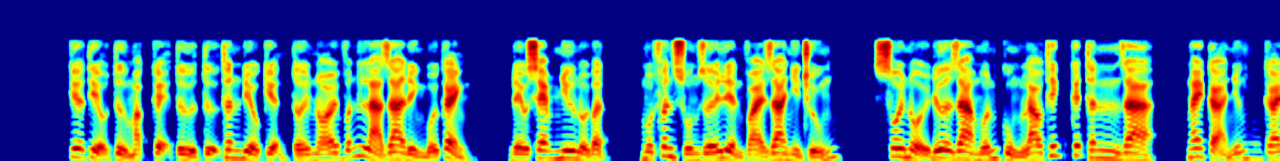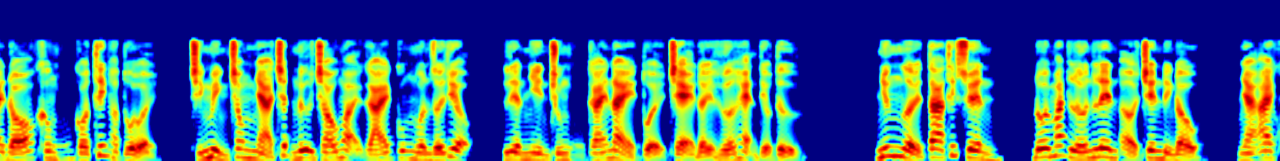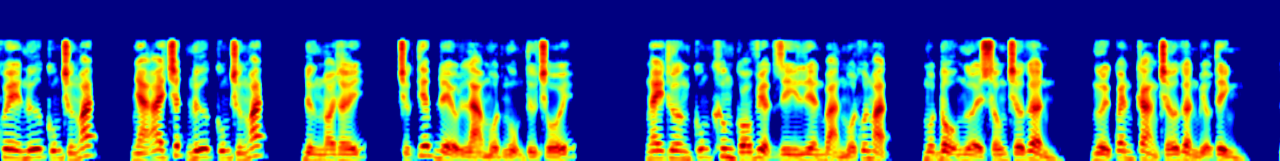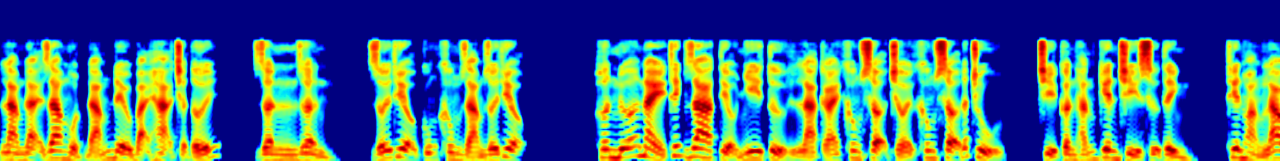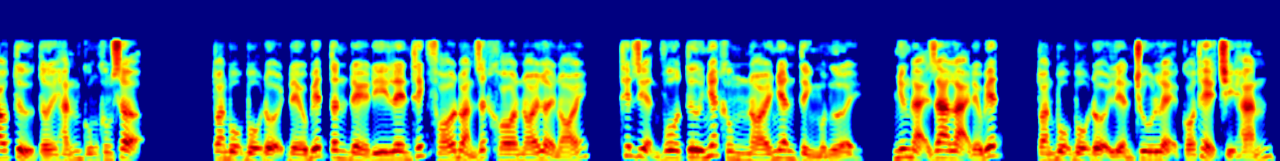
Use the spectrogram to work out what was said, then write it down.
Kia tiểu tử mặc kệ từ tự thân điều kiện tới nói vẫn là gia đình bối cảnh, đều xem như nổi bật, một phân xuống dưới liền vài ra nhìn chúng, sôi nổi đưa ra muốn cùng lao thích kết thân ra, ngay cả những cái đó không có thích hợp tuổi, chính mình trong nhà chất nữ cháu ngoại gái cũng muốn giới thiệu, liền nhìn chúng cái này tuổi trẻ đầy hứa hẹn tiểu tử. Nhưng người ta thích xuyên, đôi mắt lớn lên ở trên đỉnh đầu, nhà ai khuê nữ cũng trứng mắt, nhà ai chất nữ cũng trứng mắt, đừng nói thấy, trực tiếp đều là một ngụm từ chối. Ngày thường cũng không có việc gì liền bản một khuôn mặt, một bộ người sống chớ gần, người quen càng chớ gần biểu tình, làm đại gia một đám đều bại hạ trở tới, dần dần, giới thiệu cũng không dám giới thiệu. Hơn nữa này thích ra tiểu nhi tử là cái không sợ trời không sợ đất chủ, chỉ cần hắn kiên trì sự tình, thiên hoàng lao tử tới hắn cũng không sợ. Toàn bộ bộ đội đều biết tân đề đi lên thích phó đoàn rất khó nói lời nói, thiết diện vô tư nhất không nói nhân tình một người, nhưng đại gia lại đều biết, toàn bộ bộ đội liền Chu Lệ có thể trị hắn.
